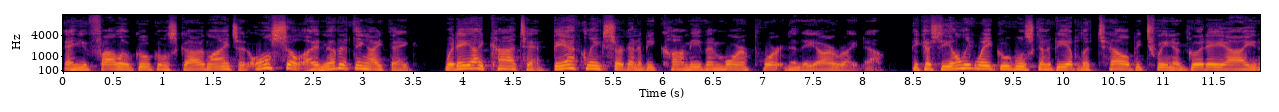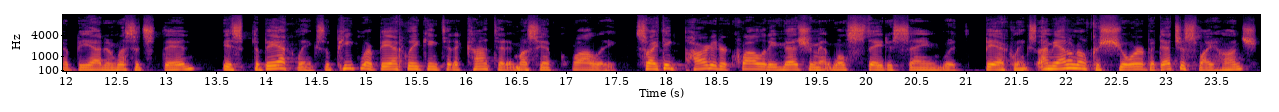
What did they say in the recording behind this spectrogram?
and you follow Google's guidelines, and also another thing I think with AI content, backlinks are going to become even more important than they are right now. Because the only way Google's going to be able to tell between a good AI and a bad, unless it's thin, is the backlinks. If people are backlinking to the content, it must have quality. So I think part of their quality measurement will stay the same with backlinks. I mean, I don't know for sure, but that's just my hunch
